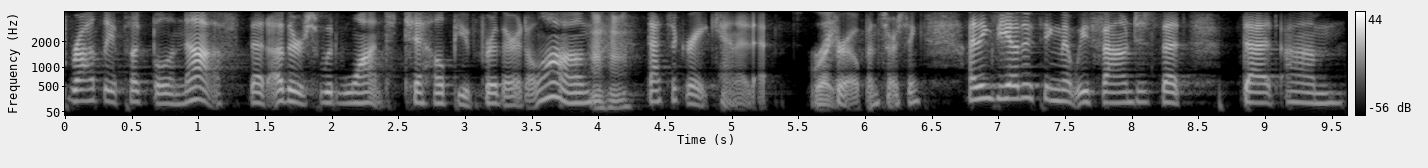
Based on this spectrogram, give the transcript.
broadly applicable enough that others would want to help you further it along. That's a great candidate. Right. for open sourcing. I think the other thing that we found is that that um,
